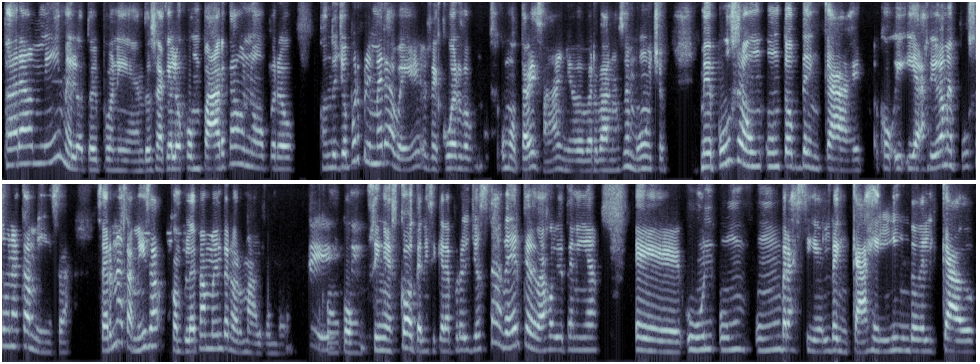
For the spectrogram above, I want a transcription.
para mí me lo estoy poniendo, o sea, que lo comparta o no, pero cuando yo por primera vez, recuerdo, como tres años, de verdad, no sé mucho, me puse un, un top de encaje y, y, arriba me puse una camisa, o sea, era una camisa completamente normal, como sí. con, con, sin escote ni siquiera, pero yo saber que debajo yo tenía eh, un, un, un brasiel de encaje lindo, delicado,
